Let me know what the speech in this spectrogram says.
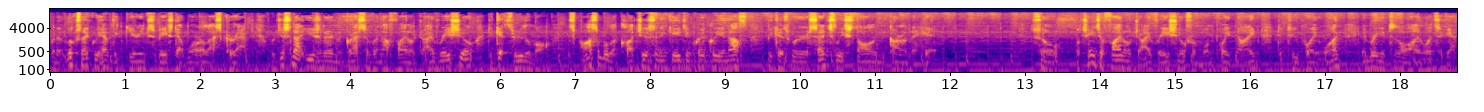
but it looks like we have the gearing spaced out more or less correct. We're just not using an aggressive enough final drive ratio to get through them all. It's possible the clutch isn't engaging quickly enough because we're essentially stalling the car on the hit. So we'll change the final drive ratio from 1.9 to 2.1 and bring it to the line once again.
